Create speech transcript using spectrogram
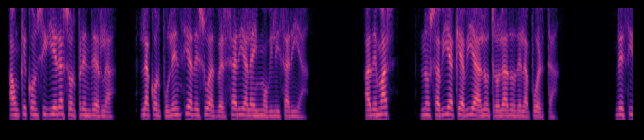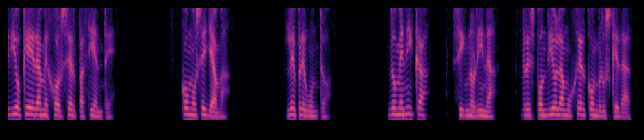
Aunque consiguiera sorprenderla, la corpulencia de su adversaria la inmovilizaría. Además, no sabía qué había al otro lado de la puerta. Decidió que era mejor ser paciente. ¿Cómo se llama? Le preguntó. Domenica, signorina, respondió la mujer con brusquedad.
